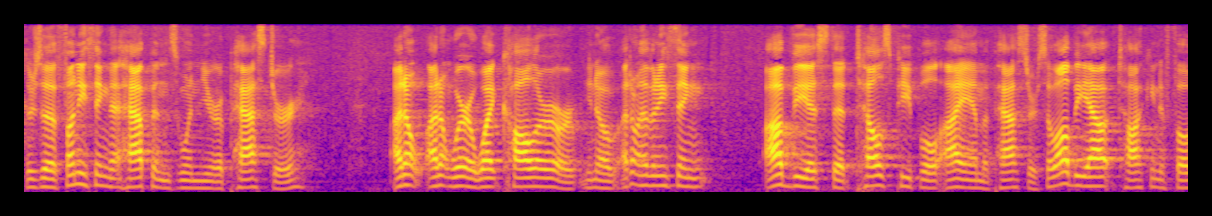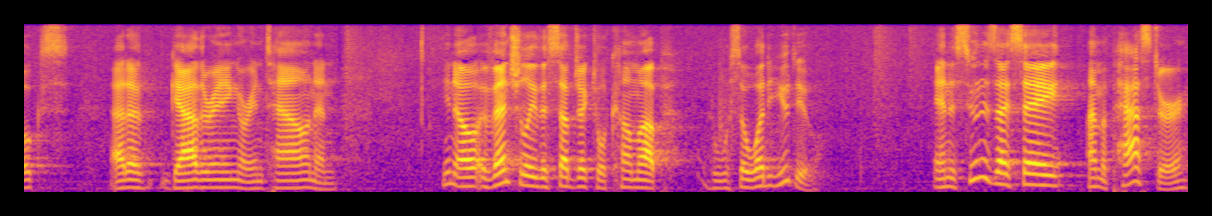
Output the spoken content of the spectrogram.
There's a funny thing that happens when you're a pastor. I don't, I don't wear a white collar or, you know, I don't have anything obvious that tells people I am a pastor. So I'll be out talking to folks at a gathering or in town, and, you know, eventually the subject will come up. So what do you do? And as soon as I say I'm a pastor,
